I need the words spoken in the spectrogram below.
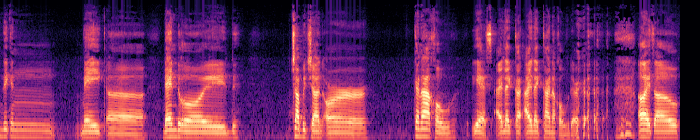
they can make uh, Nendoroid, Chubby-chan, or Kanako. Yes, I like I like Kanako there. Alright, so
